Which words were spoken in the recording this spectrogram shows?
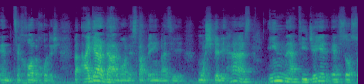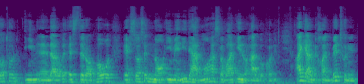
انتخاب خودش. و اگر در ما نسبت به این قضیه مشکلی هست این نتیجه احساسات و در واقع استراب ها و احساس ناایمنی در ما هست و باید این رو حل بکنیم. اگر می‌خواین بتونین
